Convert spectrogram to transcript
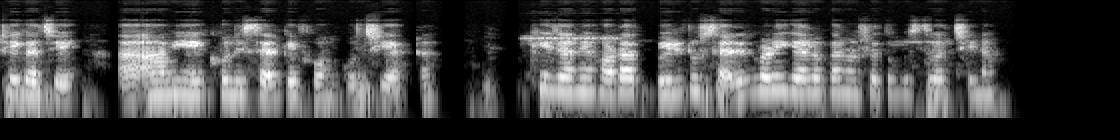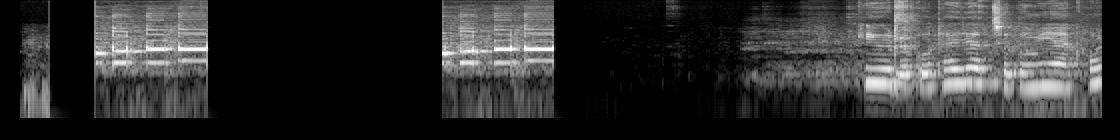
ঠিক আছে। আমি এক্ষুনি স্যারকে ফোন করছি একটা। কি জানি হঠাৎ বিল্টু স্যারের বাড়ি গেল কেন সে তো বুঝতে পারছি না। কি হলো? কোথায় যাচ্ছ তুমি এখন?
